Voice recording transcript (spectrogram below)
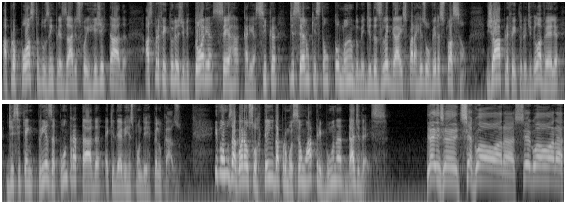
A proposta dos empresários foi rejeitada. As prefeituras de Vitória, Serra, Cariacica disseram que estão tomando medidas legais para resolver a situação. Já a prefeitura de Vila Velha disse que a empresa contratada é que deve responder pelo caso. E vamos agora ao sorteio da promoção A Tribuna da de 10. E aí, gente, chegou a hora, chegou a hora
